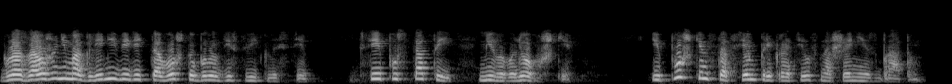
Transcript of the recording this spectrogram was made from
глаза уже не могли не видеть того, что было в действительности, всей пустоты милого Левушки и Пушкин совсем прекратил сношение с братом.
